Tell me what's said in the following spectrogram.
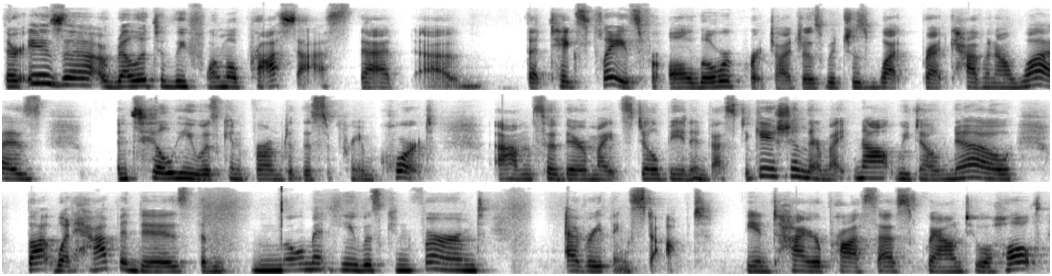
There is a, a relatively formal process that uh, that takes place for all lower court judges, which is what Brett Kavanaugh was until he was confirmed to the Supreme Court. Um, so there might still be an investigation, there might not, we don't know. But what happened is the moment he was confirmed, everything stopped. The entire process ground to a halt,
